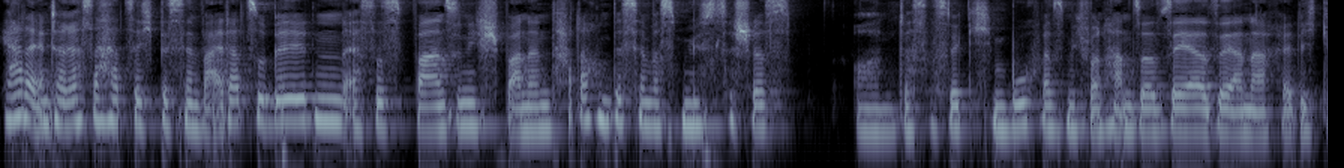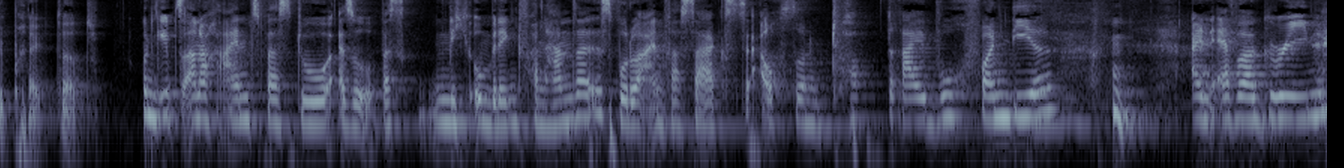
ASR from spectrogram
ja, der Interesse hat, sich ein bisschen weiterzubilden. Es ist wahnsinnig spannend, hat auch ein bisschen was Mystisches. Und das ist wirklich ein Buch, was mich von Hansa sehr, sehr nachhaltig geprägt hat. Und gibt's auch noch eins, was du, also was nicht unbedingt von Hansa ist, wo du einfach sagst, auch so ein Top-3-Buch von dir? ein Evergreen?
